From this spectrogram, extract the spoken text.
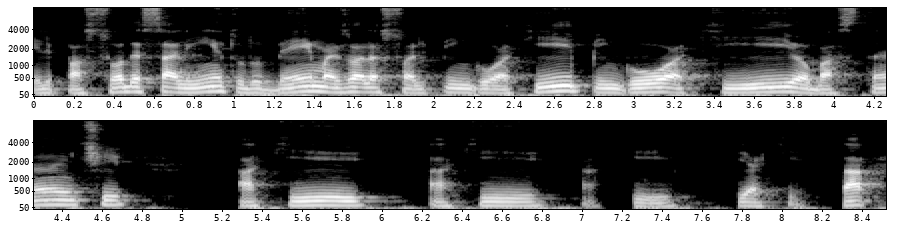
Ele passou dessa linha, tudo bem, mas olha só, ele pingou aqui, pingou aqui, ó, bastante, aqui, aqui, aqui e aqui, tá?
